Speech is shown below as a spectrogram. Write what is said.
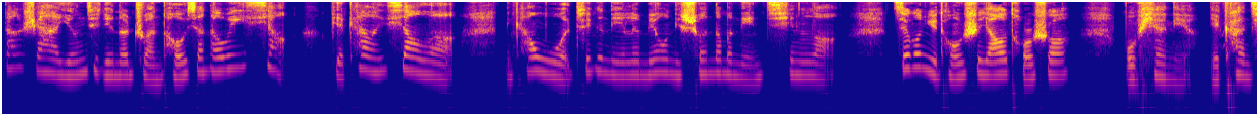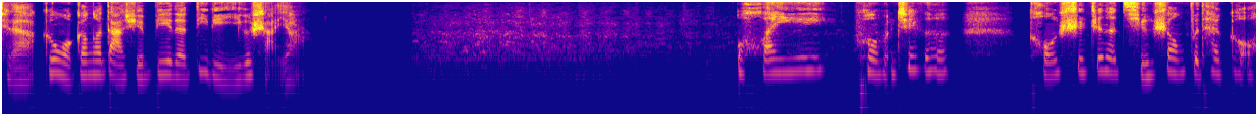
当时啊，莹姐姐呢转头向他微笑，别开玩笑了，你看我这个年龄没有你说那么年轻了。结果女同事摇摇头说：“不骗你，你看起来啊，跟我刚刚大学毕业的弟弟一个傻样。”我怀疑我们这个同事真的情商不太高。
